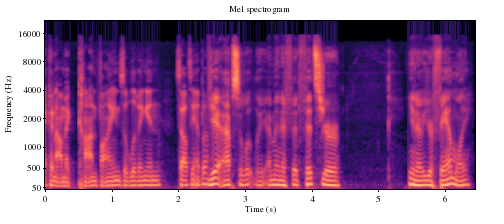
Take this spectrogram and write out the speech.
economic confines of living in South Tampa? Yeah, absolutely. I mean, if it fits your, you know, your family,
